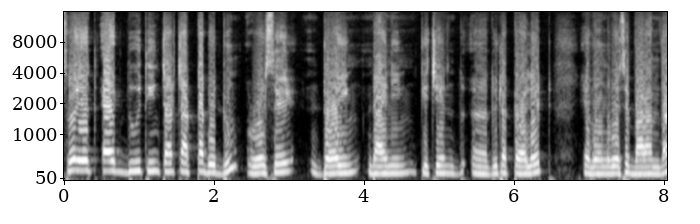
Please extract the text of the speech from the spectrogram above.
সো এক, দুই, তিন, চার, চারটা বেডরুম রয়েছে ড্রয়িং, ডাইনিং, কিচেন দুইটা টয়লেট এবং রয়েছে বারান্দা।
